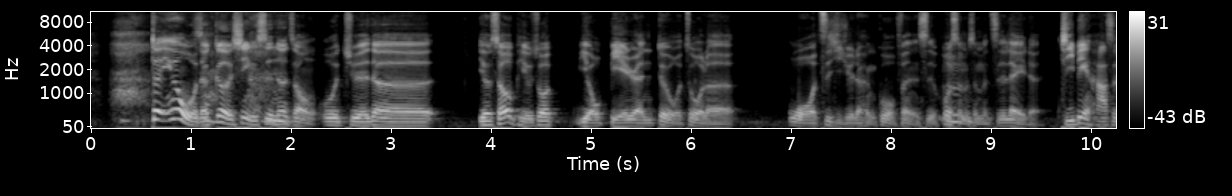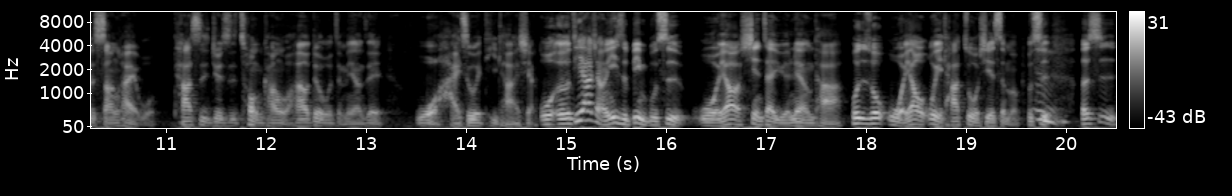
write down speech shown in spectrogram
对，因为我的个性是那种，我觉得有时候，比如说有别人对我做了我自己觉得很过分的事，或什么什么之类的，即便他是伤害我，他是就是冲康我，他要对我怎么样，这我还是会替他想。我我替他想的意思，并不是我要现在原谅他，或者说我要为他做些什么，不是，而是。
